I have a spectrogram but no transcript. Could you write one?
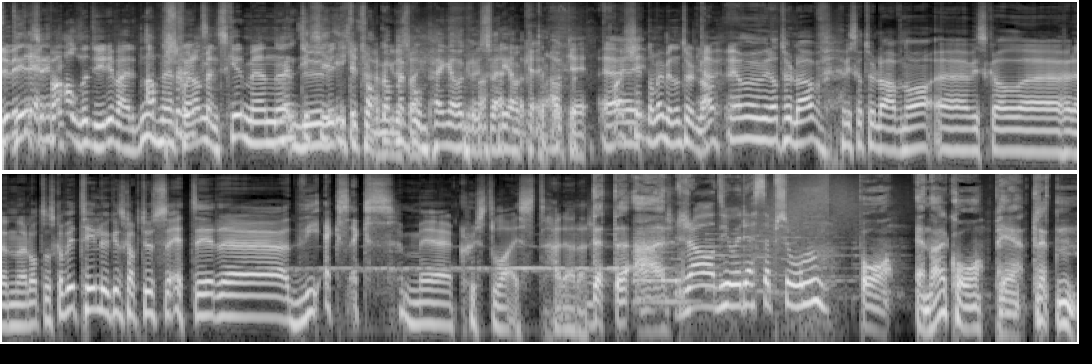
du vil drepe alle dyr i verden Absolutt. foran mennesker, men, Men du ikke, vil ikke ikke tulle fuck med opp med bompenger og grusveier. okay. okay. Å, shit, nå må vi begynne å tulle Ja, vi må begynne å tulle av. Vi skal tulle av nå. Eh, Vi skal eh, høre en låt. Så skal vi til Ukens kaktus etter eh, The XX med Crystallized. Her er her. Dette er Radioresepsjonen. på NRK P13.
